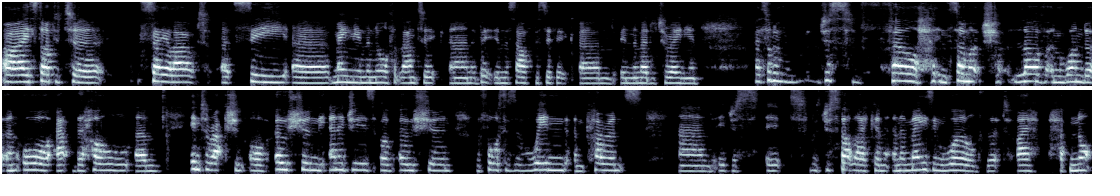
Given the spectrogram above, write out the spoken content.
I started to sail out at sea, uh, mainly in the North Atlantic and a bit in the South Pacific and in the Mediterranean. I sort of just fell in so much love and wonder and awe at the whole um, interaction of ocean, the energies of ocean, the forces of wind and currents. And it just it was just felt like an, an amazing world that I had not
